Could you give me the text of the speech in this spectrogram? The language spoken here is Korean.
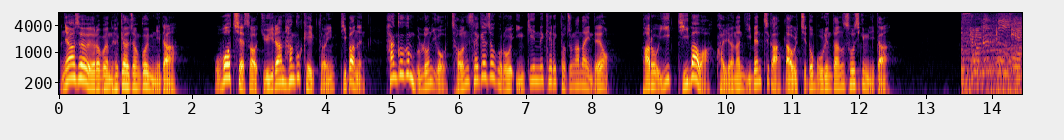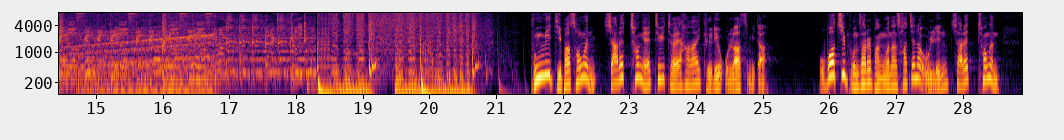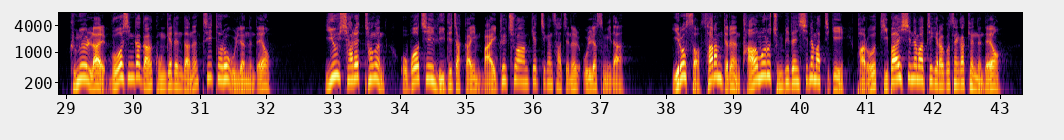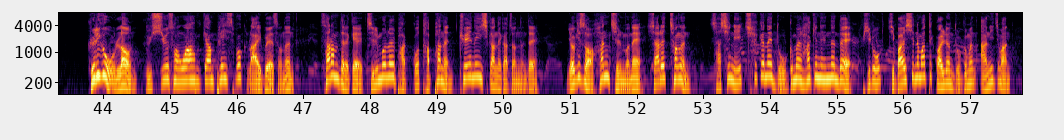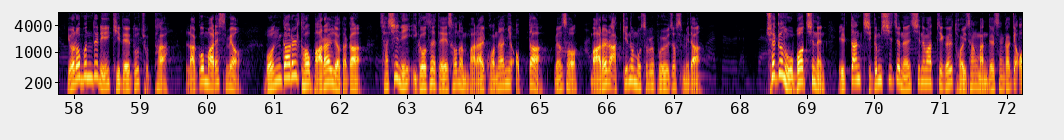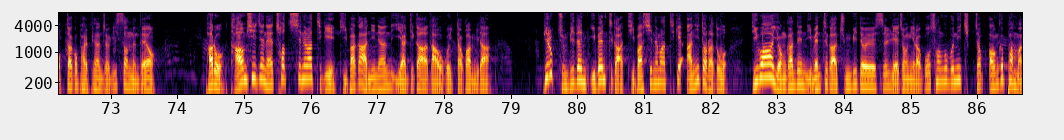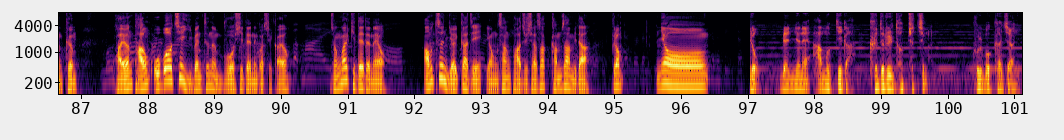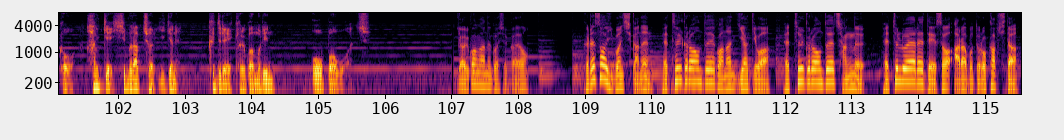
안녕하세요 여러분. 흑열정구입니다. 오버워치에서 유일한 한국 캐릭터인 디바는 한국은 물론이고 전 세계적으로 인기 있는 캐릭터 중 하나인데요. 바로 이 디바와 관련한 이벤트가 나올지도 모른다는 소식입니다. 북미 디바 성우 샤렛청의 트위터에 하나의 글이 올라왔습니다. 오버워치 본사를 방문한 사진을 올린 샤렛청은 금요일 날 무엇인가가 공개된다는 트위터를 올렸는데요. 이후 샤렛청은 오버워치 lead 작가인 마이클 추와 함께 찍은 사진을 올렸습니다. 이로써 사람들은 다음으로 준비된 cinematic이 바로 디바의 cinematic이라고 생각했는데요. 그리고 올라온 루시우 성우와 함께한 페이스북 라이브에서는 사람들에게 질문을 받고 답하는 Q&A 시간을 가졌는데 여기서 한 질문에 샤렛청은 자신이 최근에 녹음을 하긴 했는데 비록 디바의 cinematic 관련 녹음은 아니지만 여러분들이 기대해도 좋다 라고 말했으며 뭔가를 더 말하려다가 자신이 이것에 대해서는 말할 권한이 없다면서 말을 아끼는 모습을 보여줬습니다. 최근 오버워치는 일단 지금 시즌은 cinematic을 더 이상 만들 생각이 없다고 발표한 적이 있었는데요. 바로 다음 시즌의 첫 cinematic이 디바가 아니냐는 이야기가 나오고 있다고 합니다. 비록 준비된 이벤트가 디바 cinematic이 아니더라도 디바와 연관된 이벤트가 준비되어 있을 예정이라고 성우분이 직접 언급한 만큼 과연 다음 오버워치의 이벤트는 무엇이 되는 것일까요? 정말 기대되네요. 아무튼 여기까지 영상 봐주셔서 감사합니다. 그럼 안녕 비록 몇 년의 암흑기가 그들을 덮쳤지만 굴복하지 않고 함께 힘을 합쳐 이겨낸 그들의 결과물인 오버워치. 열광하는 것일까요? 그래서 이번 시간은 배틀그라운드에 관한 이야기와 배틀그라운드의 장르, battle royale에 대해서 알아보도록 합시다.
